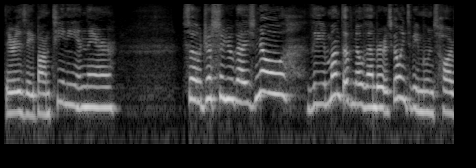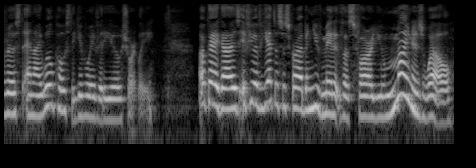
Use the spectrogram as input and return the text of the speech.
There is a Bombtini in there. So just so you guys know, the month of November is going to be Moon's Harvest, and I will post a giveaway video shortly. Okay, guys, if you have yet to subscribe and you've made it thus far, you might as well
